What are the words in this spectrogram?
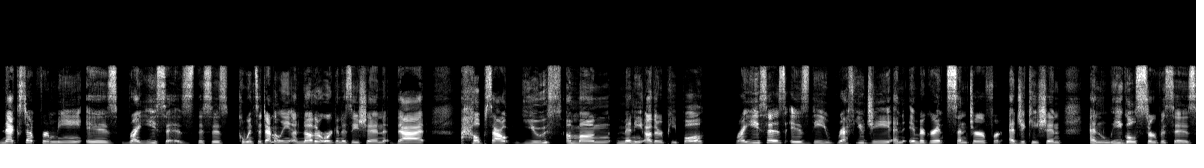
Next up for me is Raices. This is coincidentally another organization that helps out youth among many other people. Raices is the Refugee and Immigrant Center for Education and Legal Services.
